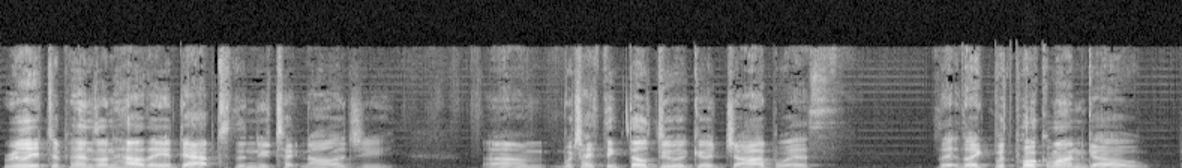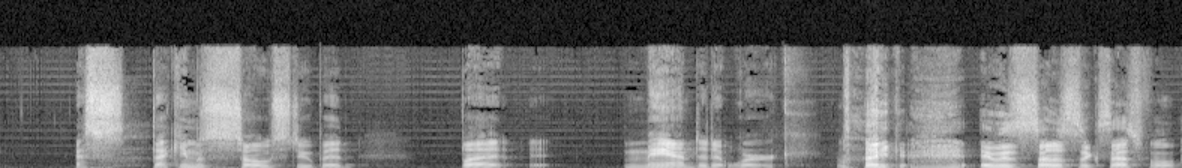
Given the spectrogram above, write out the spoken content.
Really, it depends on how they adapt to the new technology, um, which I think they'll do a good job with. Like with Pokemon Go, that game was so stupid, but man, did it work! like it was so successful.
